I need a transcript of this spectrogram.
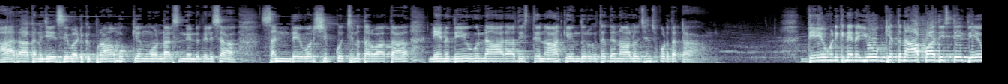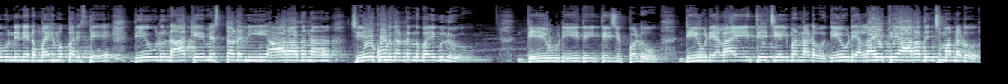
ఆరాధన చేసేవాడికి ప్రాముఖ్యంగా ఉండాల్సింది ఏంటో తెలుసా? సండే వర్షిప్కి వచ్చిన తర్వాత నేను దేవుణ్ణి ఆరాధిస్తే నాకేం దొరుకుతుందని ఆలోచించకూడదట. దేవునికి నేను యోగ్యతను ఆపాదిస్తే దేవుణ్ణి నేను మహిమపరిస్తే దేవుడు నాకేమిస్తాడని ఆరాధన చేయకూడదంటుంది బైబిలు. దేవుడు ఏదైతే చెప్పాడో దేవుడు ఎలా అయితే చేయమన్నాడో దేవుడు ఎలా అయితే ఆరాధించమన్నాడో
